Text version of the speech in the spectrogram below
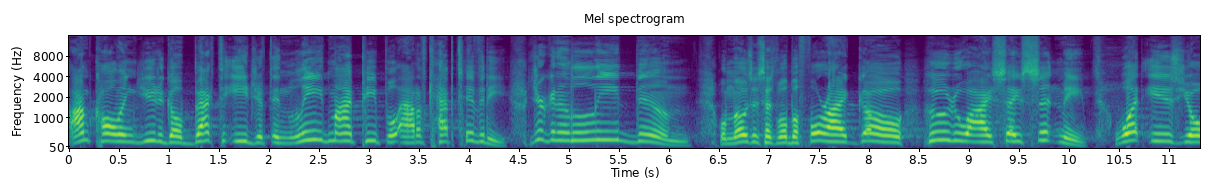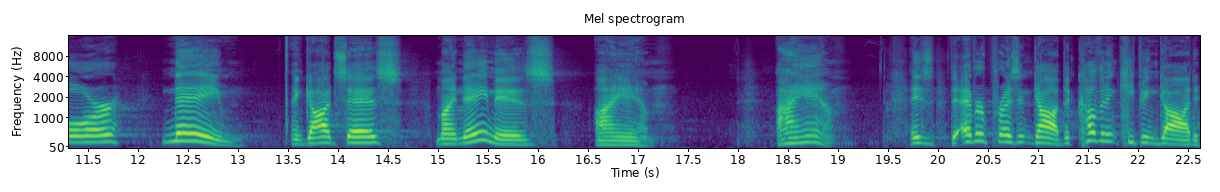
I'm calling you to go back to Egypt and lead my people out of captivity. You're going to lead them. Well, Moses says, Well, before I go, who do I say sent me? What is your name? And God says, My name is I am. I am is the ever present God, the covenant keeping God,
